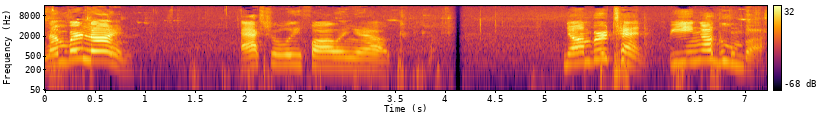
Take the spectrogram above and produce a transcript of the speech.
Number nine, actually falling out. Number 10, being a Goomba.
